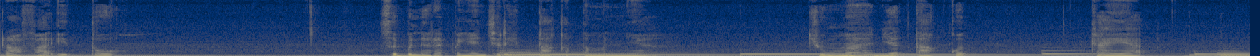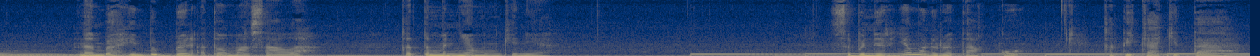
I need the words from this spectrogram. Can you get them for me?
Rafa itu sebenarnya pengen cerita ke temennya. Cuma dia takut kayak nambahin beban atau masalah ke temennya mungkin ya. Sebenarnya menurut aku ketika kita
